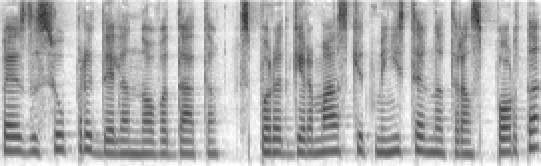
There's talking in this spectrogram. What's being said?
без да се определя нова дата. Германският министр на транспорта,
